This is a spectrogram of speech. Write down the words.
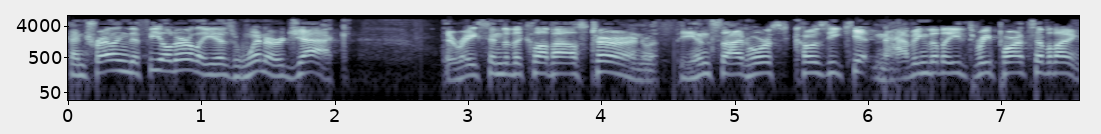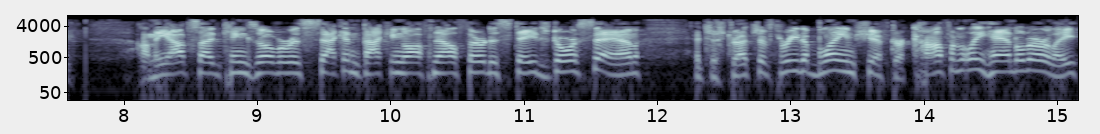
And trailing the field early is Winner Jack. They race into the clubhouse turn with the inside horse Cozy Kitten having the lead three parts of a length. On the outside, Kings over is second. Backing off now, third is Stage Door Sam. It's a stretch of three to Blame Shifter. Confidently handled early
